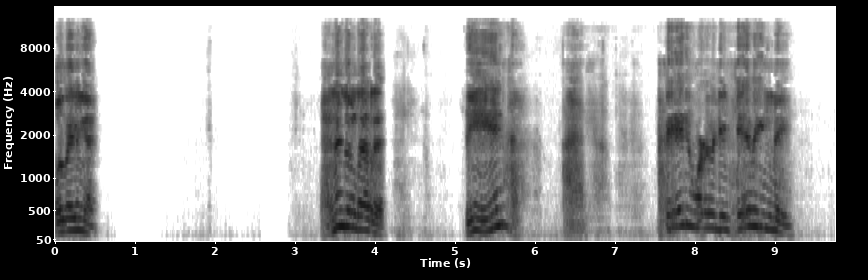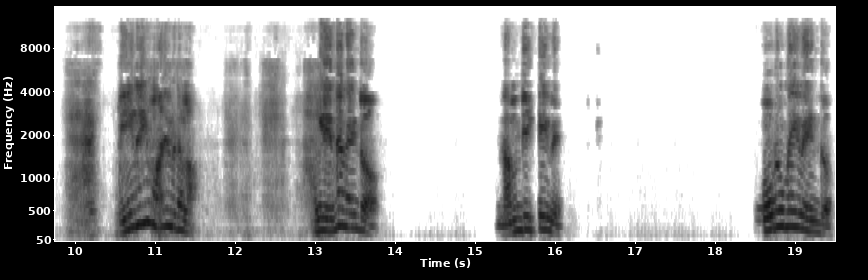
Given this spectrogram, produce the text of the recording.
ஒரு என்ன சொல்றாரு? நீ தேடி ஓட வேண்டிய தேவையில்லை. நீனே மாறிவிடலாம். அங்க என்ன வேண்டும்? நம்பிக்கை வேண்டும். பொறுமை வேண்டும்.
